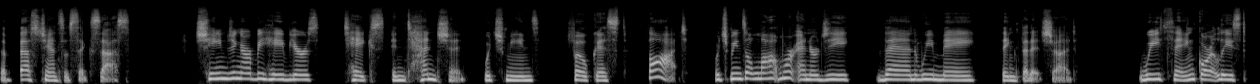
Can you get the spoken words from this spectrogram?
the best chance of success. Changing our behaviors takes intention, which means focused thought, which means a lot more energy than we may think that it should. We think, or at least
